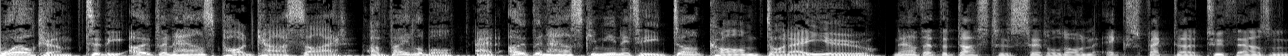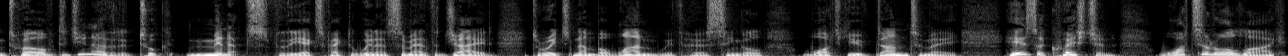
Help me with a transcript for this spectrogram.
Welcome to the Open House podcast site, available at openhousecommunity.com.au. Now that the dust has settled on X Factor 2012, did you know that it took minutes for the X Factor winner Samantha Jade to reach number one with her single What You've Done to Me? Here's a question What's it all like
